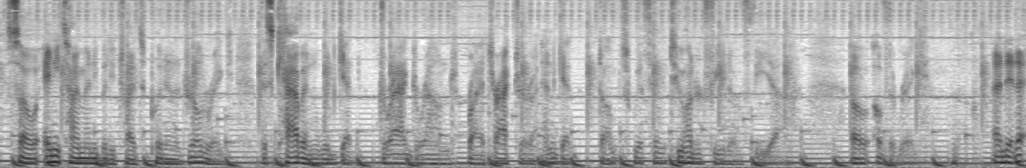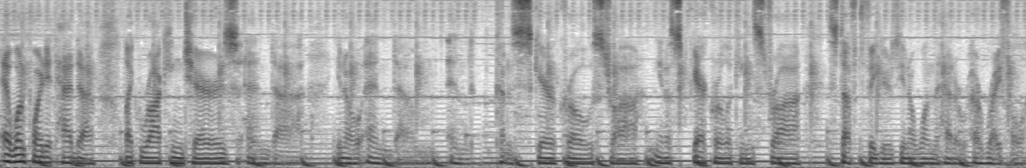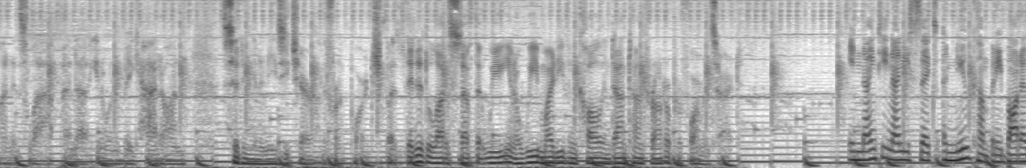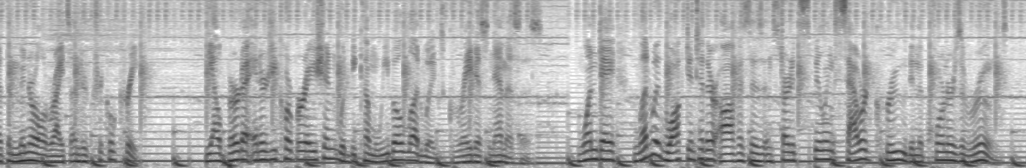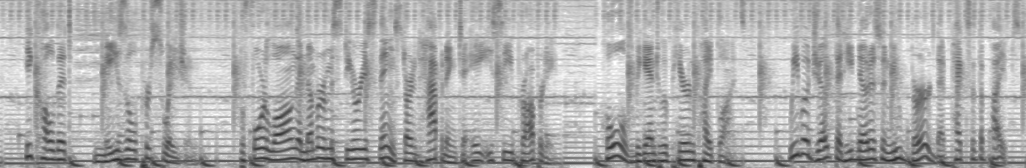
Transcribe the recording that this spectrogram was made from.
so anytime anybody tried to put in a drill rig, this cabin would get dragged around by a tractor and get dumped within 200 feet of the uh, of, of, the rig. And it, at one point, it had uh, like rocking chairs and uh, you know and um, and kind of scarecrow straw, you know, scarecrow looking straw stuffed figures. You know, one that had a, a rifle on its lap and uh, you know, and a big hat on sitting in an easy chair on the front porch. But they did a lot of stuff that we, you know, we might even call in downtown Toronto performance art. In 1996, a new company bought out the mineral rights under Trickle Creek. The Alberta Energy Corporation would become Wiebo Ludwig's greatest nemesis. One day, Ludwig walked into their offices and started spilling soured crude in the corners of rooms. He called it nasal persuasion. Before long, a number of mysterious things started happening to AEC property. Holes began to appear in pipelines. Wiebo joked that he'd noticed a new bird that pecks at the pipes.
